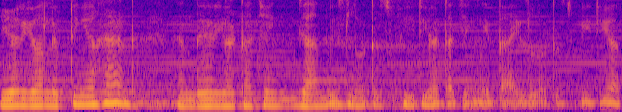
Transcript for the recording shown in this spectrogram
Here you are lifting your hand, and there you are touching Janvi's lotus feet, you are touching Nitai's lotus feet, you are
